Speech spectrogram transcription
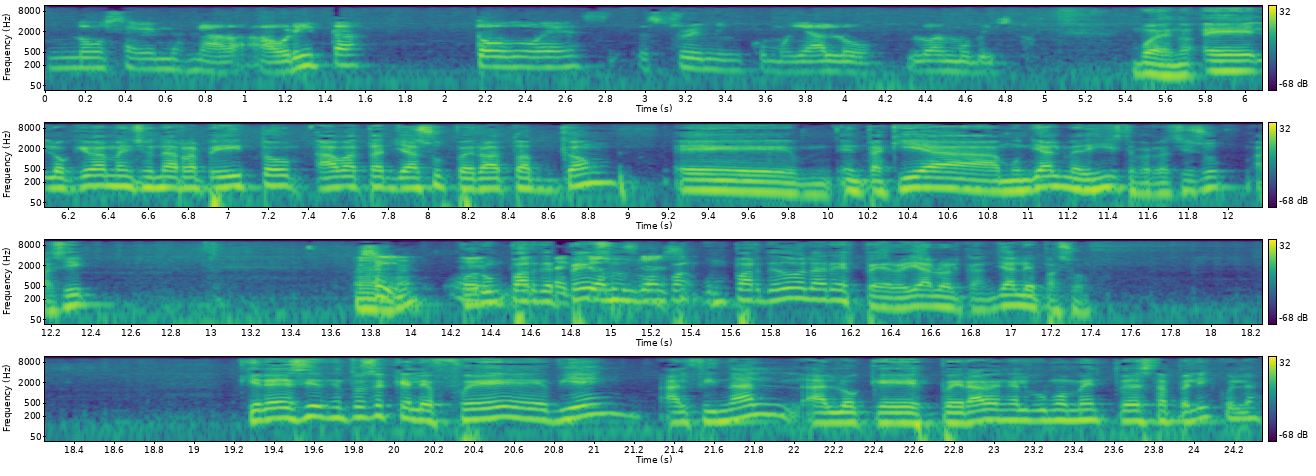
no sabemos nada. Ahorita todo es streaming, como ya lo, lo hemos visto. Bueno, eh, lo que iba a mencionar rapidito, Avatar ya superó a Top Gun eh, en taquilla mundial, me dijiste, ¿verdad, Sisu? Así, Sí, por un par de pesos, mundial, un, pa- sí. un par de dólares, pero ya lo alcan ya le pasó. ¿Quiere decir entonces que le fue bien al final a lo que esperaba en algún momento de esta película?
